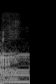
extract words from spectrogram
Bye.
